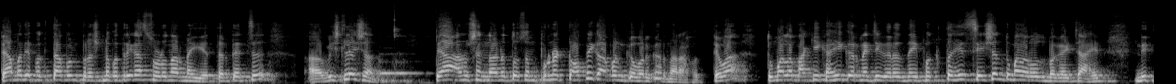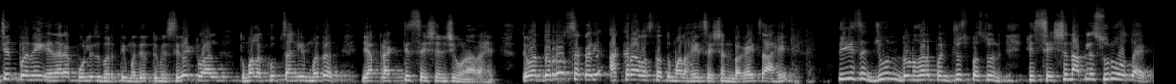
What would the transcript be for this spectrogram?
त्यामध्ये फक्त आपण प्रश्नपत्रिका सोडवणार नाहीये तर त्याचं विश्लेषण त्या अनुषंगानं तो संपूर्ण टॉपिक आपण कव्हर करणार आहोत. तेव्हा तुम्हाला बाकी काही करण्याची गरज नाही फक्त हे सेशन तुम्हाला रोज बघायचे आहेत. निश्चितपणे येणाऱ्या पोलीस भरतीमध्ये तुम्ही सिलेक्ट व्हाल. तुम्हाला खूप चांगली मदत या प्रॅक्टिस सेशनशी होणार आहे. तेव्हा दररोज सकाळी अकरा वाजता तुम्हाला हे सेशन बघायचं आहे. तीस जून दोन हजार पंचवीसपासून हे सेशन आपले सुरू होत आहेत.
